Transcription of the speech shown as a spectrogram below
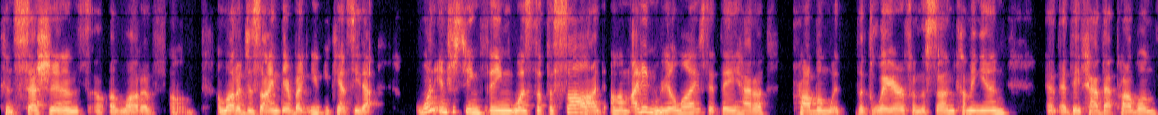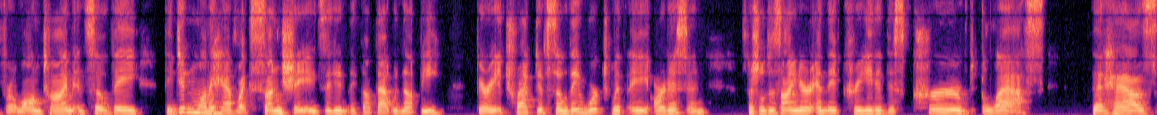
concessions, a, a lot of um, a lot of design there, but you, you can't see that. One interesting thing was the facade. Um, I didn't realize that they had a problem with the glare from the sun coming in. and they've had that problem for a long time. And so they they didn't want to have like sunshades. They didn't. They thought that would not be very attractive. So they worked with a artist and special designer, and they've created this curved glass that has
